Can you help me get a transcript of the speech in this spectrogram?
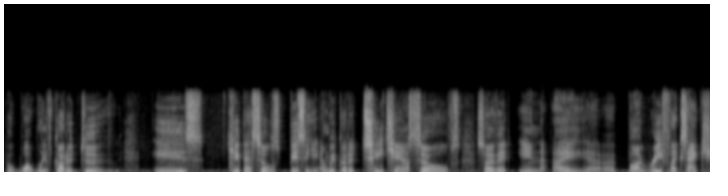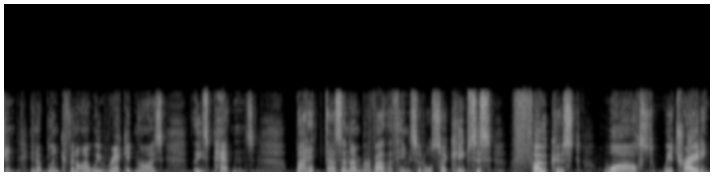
but what we've got to do is keep ourselves busy and we've got to teach ourselves so that in a uh, by reflex action in a blink of an eye we recognize these patterns. But it does a number of other things. It also keeps us focused whilst we're trading.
